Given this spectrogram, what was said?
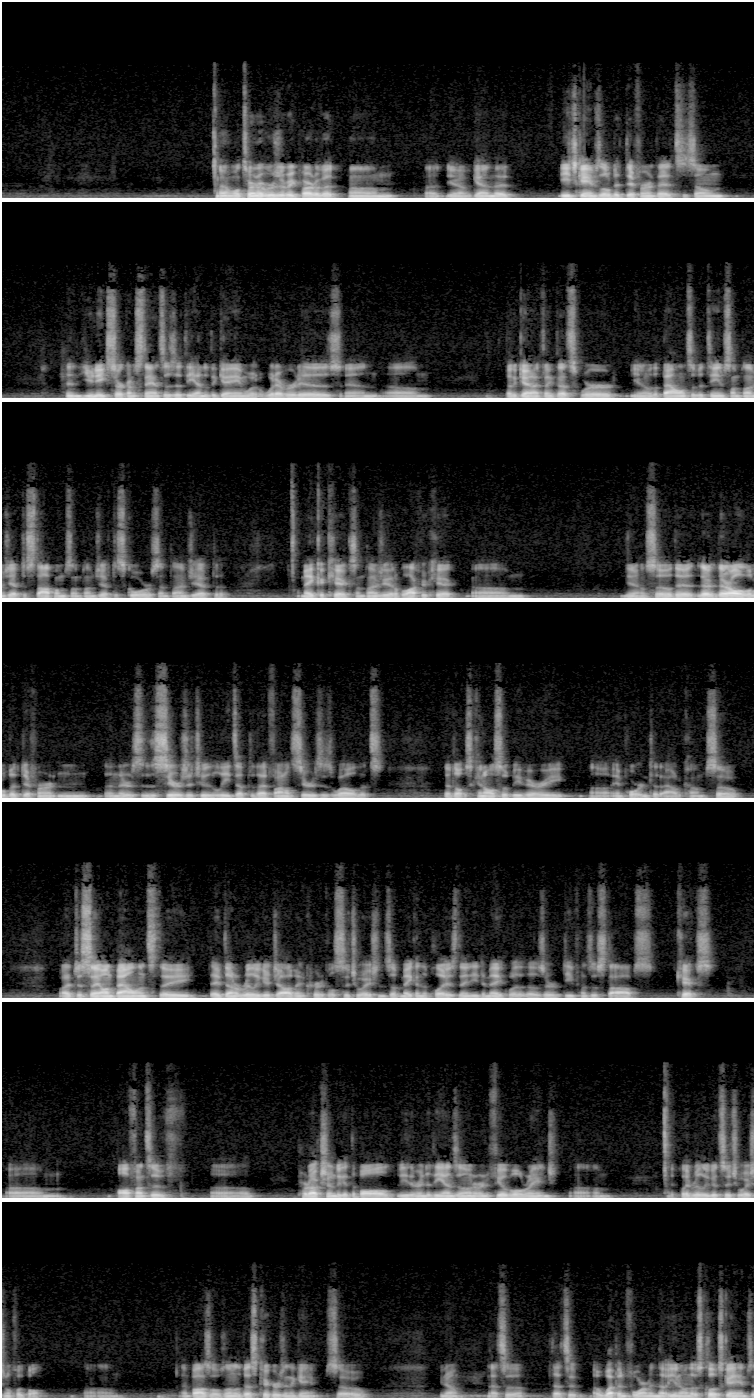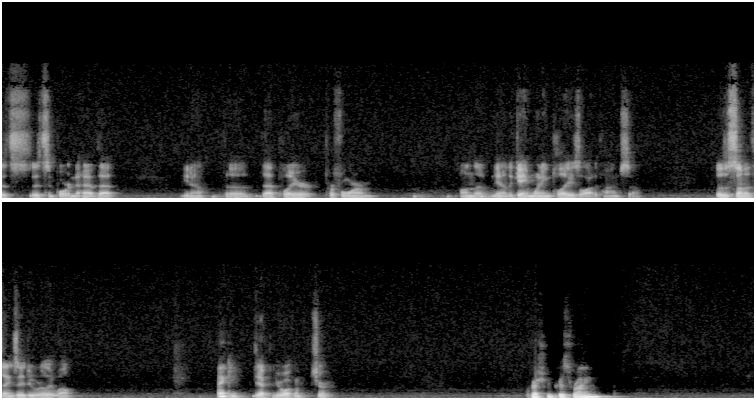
Uh, well, turnovers are a big part of it. Um, uh, you know, again, that each game's a little bit different. That's its own in unique circumstances at the end of the game, whatever it is, and um, but again, I think that's where you know the balance of a team. Sometimes you have to stop them. Sometimes you have to score. Sometimes you have to make a kick. Sometimes you got to block a kick. Um, you know, so they're, they're they're all a little bit different, and and there's the series or two that leads up to that final series as well. That's that can also be very uh, important to the outcome. So I'd just say on balance, they they've done a really good job in critical situations of making the plays they need to make, whether those are defensive stops, kicks, um, offensive uh, production to get the ball either into the end zone or into field goal range. Um, they played really good situational football. Um, and Boswell was one of the best kickers in the game. So, you know, that's a that's a, a weapon for him. And the, you know, in those close games, it's it's important to have that, you know, the, that player perform on the you know the game winning plays a lot of times. So, those are some of the things they do really well. Thank you. Yeah, you're welcome. Sure. Question, Chris Ryan?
